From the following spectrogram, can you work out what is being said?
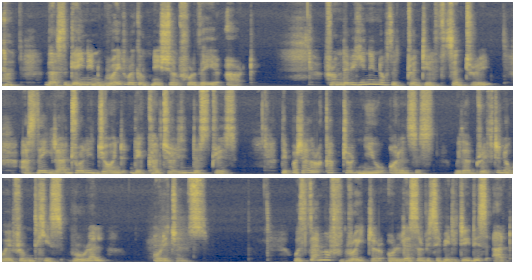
thus gaining great recognition for their art. From the beginning of the 20th century, as they gradually joined the cultural industries, the payador captured new audiences without drifting away from his rural origins. With time of greater or lesser visibility, this art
